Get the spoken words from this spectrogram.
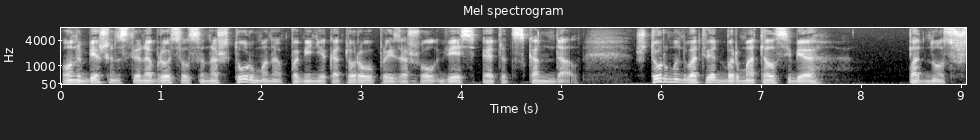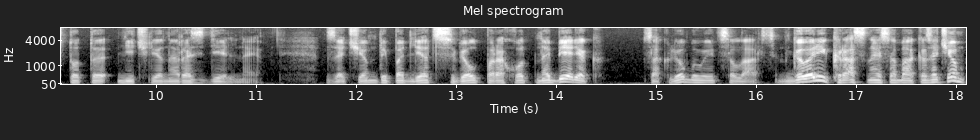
Он в бешенстве набросился на штурмана, по вине которого произошел весь этот скандал. Штурман в ответ бормотал себе под нос что-то нечленораздельное. «Зачем ты, подлец, свел пароход на берег?» — захлебывается Ларсен. «Говори, красная собака, зачем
